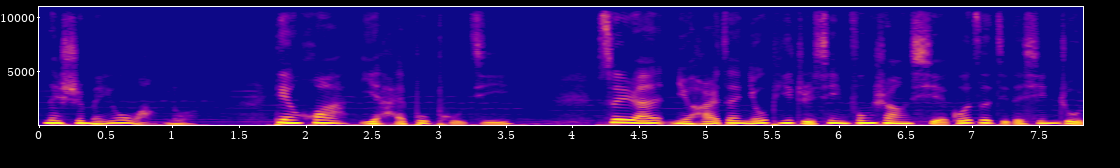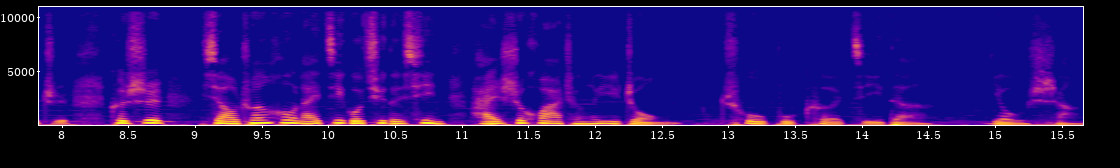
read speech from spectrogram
那时没有网络，电话也还不普及，虽然女孩在牛皮纸信封上写过自己的新住址，可是小川后来寄过去的信还是化成了一种触不可及的忧伤。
